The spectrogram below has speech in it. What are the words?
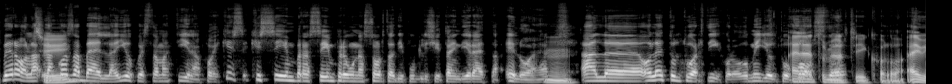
però la, la sì. cosa bella, io questa mattina, poi, che, che sembra sempre una sorta di pubblicità in diretta, e lo è, mm. al- ho letto il tuo articolo, o meglio il tuo Hai post. letto il mio articolo, hai visto?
